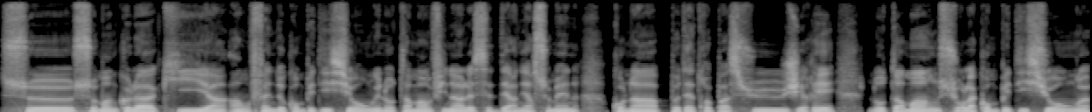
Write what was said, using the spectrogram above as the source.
ce, ce manque-là qui, en fin de compétition et notamment en finale cette dernière semaine, qu'on n'a peut-être pas su gérer, notamment sur la compétition,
